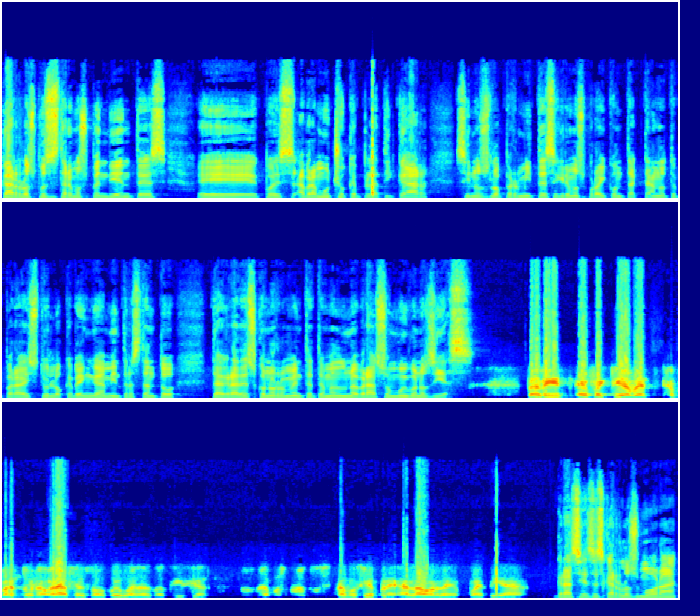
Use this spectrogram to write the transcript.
Carlos, pues estaremos pendientes, eh, pues habrá mucho que platicar. Si nos lo permite, seguiremos por ahí contactándote para esto y lo que venga. Mientras tanto, te agradezco enormemente, te mando un abrazo, muy buenos días. David, efectivamente, te mando un abrazo, son muy buenas noticias. Nos vemos pronto, estamos siempre a la orden. Buen día. Gracias, es Carlos Mora,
